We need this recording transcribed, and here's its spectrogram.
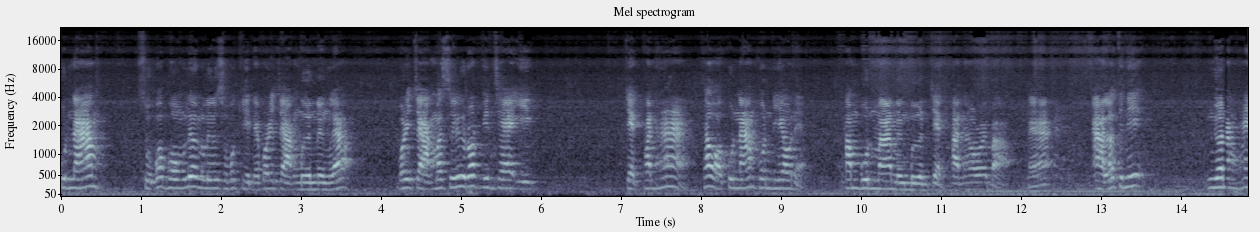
คุณน้ำสุภพงษ์เรื่องลือสุภกิจในยบริจาคหมื่นหนึ่งแล้ว บริจาคมาซื้อรถวินแชร์อีก7,500เท่ากับคุณน้ำคนเดียวเนี่ยทำบุญมา17,500บาทนะฮะอะแล้วทีนี้เงินให้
